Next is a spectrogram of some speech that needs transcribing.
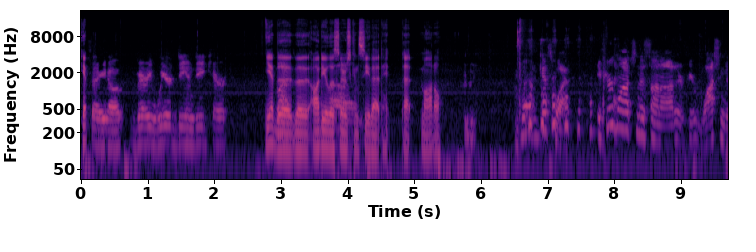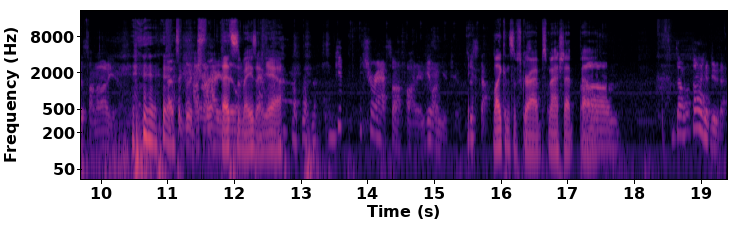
Yep. Yep. It's a uh, very weird D and D character. Yeah. The but, the audio listeners um, can see that that model. Well, guess what? If you're watching this on audio, if you're watching this on audio, That's a good I don't know how trick. That's doing. amazing. Yeah. get, get your ass off audio. Get on YouTube. Yeah. Just stop. Like and subscribe. Smash that bell. Um, don't don't even do that.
